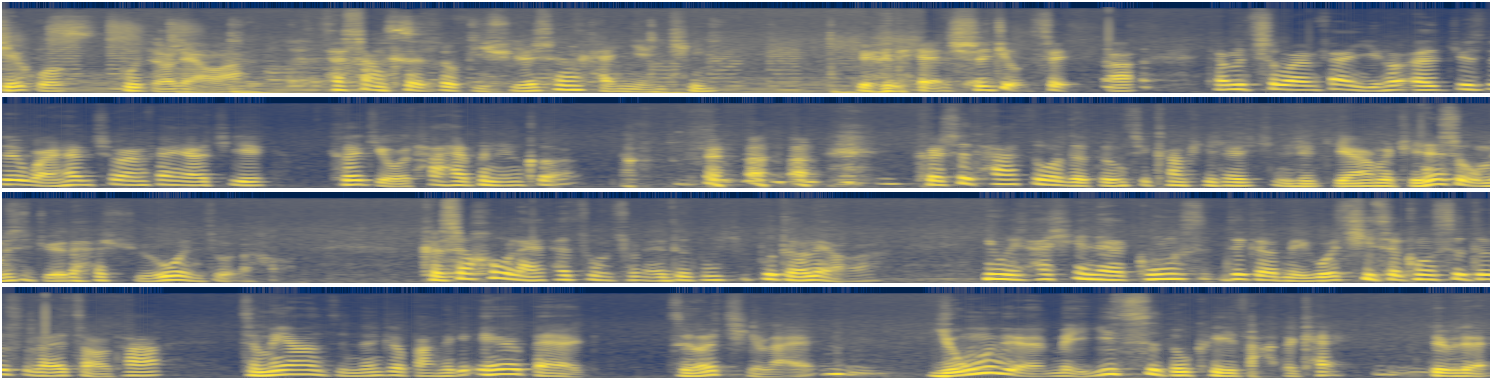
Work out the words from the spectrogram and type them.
结果不得了啊！他上课的时候比学生还年轻，对不对？十九岁啊！他们吃完饭以后，呃，就是晚上吃完饭要去喝酒，他还不能喝。可是他做的东西，computation geometry，那时候我们是觉得他学问做得好。可是后来他做出来的东西不得了啊！因为他现在公司，这个美国汽车公司都是来找他，怎么样子能够把那个 airbag 折起来，永远每一次都可以打得开，对不对？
